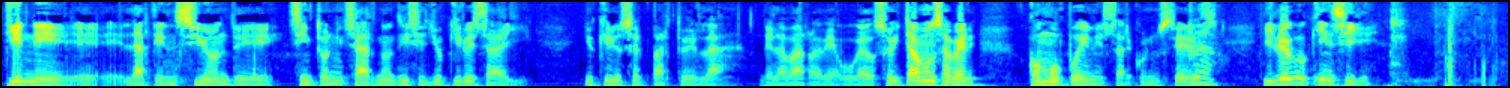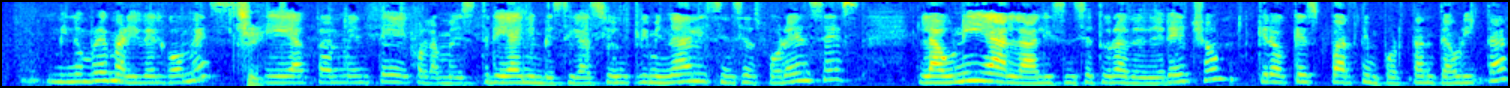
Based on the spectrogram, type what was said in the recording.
tiene eh, la atención de sintonizarnos, dice, yo quiero estar ahí, yo quiero ser parte de la, de la barra de abogados. Ahorita vamos a ver cómo pueden estar con ustedes. Y luego, ¿quién sigue? Mi nombre es Maribel Gómez, eh, actualmente con la maestría en investigación criminal y ciencias forenses. La uní a la licenciatura de Derecho, creo que es parte importante ahorita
